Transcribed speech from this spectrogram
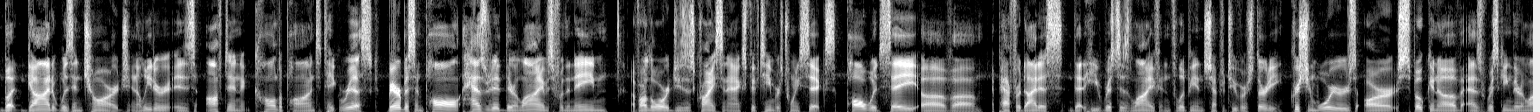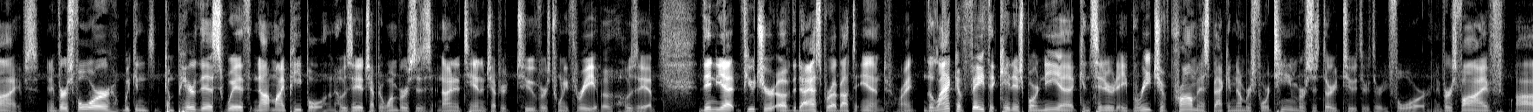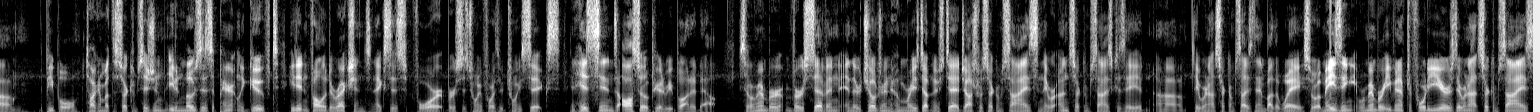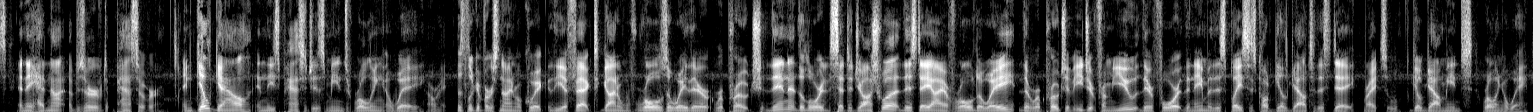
But God was in charge, and a leader is often called upon to take risk. Barnabas and Paul hazarded their lives for the name of our Lord Jesus Christ in Acts 15, verse 26. Paul would say of uh, Epaphroditus that he risked his life in Philippians chapter 2, verse 30. Christian warriors are spoken of as risking their lives. And in verse 4, we can compare this with not my people in Hosea chapter 1, verses 9 and 10, and chapter 2, verse 23 of uh, Hosea then yet future of the diaspora about to end, right? The lack of faith at Kadesh Barnea considered a breach of promise back in Numbers 14, verses 32 through 34. And in verse 5, um, the people talking about the circumcision. Even Moses apparently goofed. He didn't follow directions in Exodus 4, verses 24 through 26. And his sins also appear to be blotted out. So remember, verse 7 and their children whom raised up in their stead, Joshua circumcised, and they were uncircumcised because they had uh, they were not circumcised then by the way. So amazing. Remember, even after 40 years, they were not circumcised and they had not observed Passover. And Gilgal in these passages means rolling away. All right, let's look at verse 9 real quick. The effect God rolls away their reproach. Then the Lord said to Joshua, This day I have rolled away the reproach of Egypt from you. Therefore, the name of this place is called Gilgal to this day. Right? So Gilgal means rolling away.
